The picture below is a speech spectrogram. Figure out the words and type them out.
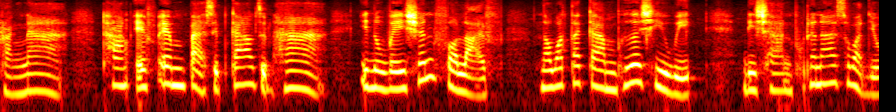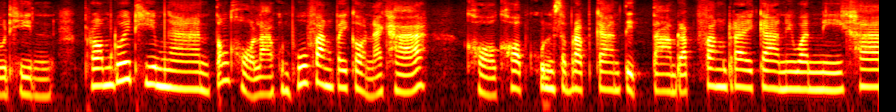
ครั้งหน้า ทาง FM 89.5 Innovation for Life นวัตกรรมเพื่อชีวิต ดิฉันพุทธนาสวัสดโยธิน พร้อมด้วยทีมงานต้องขอลาคุณผู้ฟังไปก่อนนะคะ ขอขอบคุณสำหรับการติดตามรับฟังรายการในวันนี้ค่ะ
